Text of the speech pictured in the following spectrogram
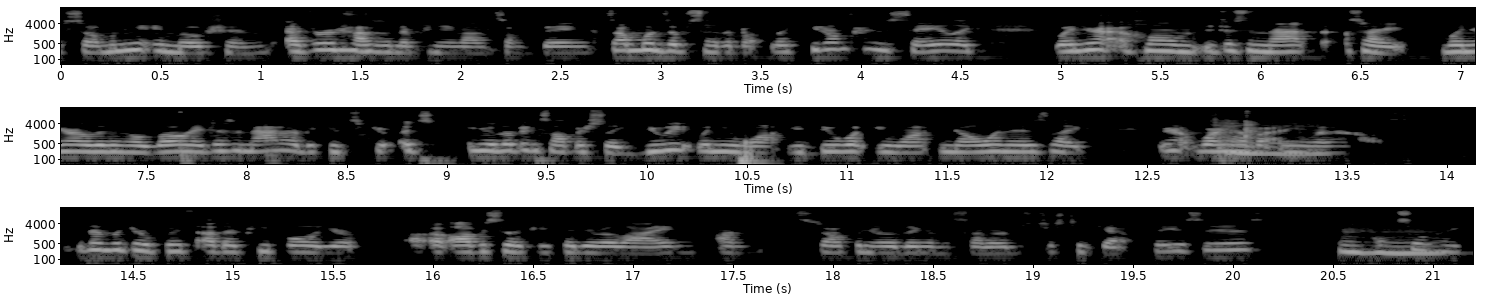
There's so many emotions. Everyone has an opinion on something. Someone's upset about. Like you know what I'm trying to say. Like when you're at home, it doesn't matter. Sorry, when you're living alone, it doesn't matter because you're it's you're living selfishly. You eat when you want. You do what you want. No one is like you're not worrying about anyone else. But then when you're with other people, you're obviously like you said, you're relying on stuff when you're living in the suburbs just to get places. Also, hmm like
